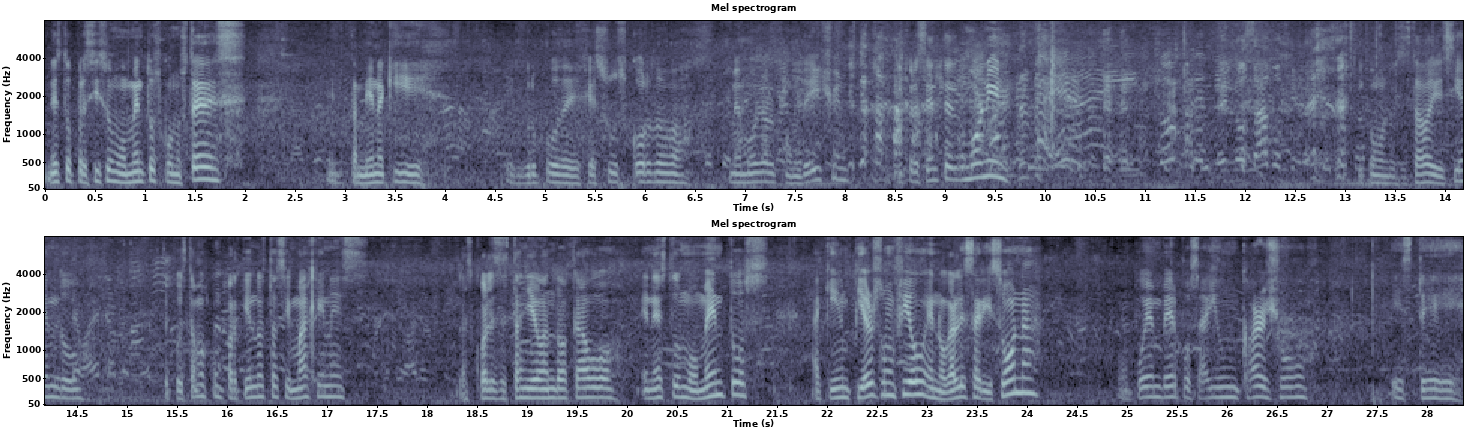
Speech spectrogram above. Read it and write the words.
en estos precisos momentos con ustedes. Eh, También aquí el grupo de Jesús Córdoba Memorial Foundation. Y presentes, good morning. Y como les estaba diciendo, pues estamos compartiendo estas imágenes, las cuales se están llevando a cabo en estos momentos aquí en Pearsonfield, en Nogales, Arizona. Como pueden ver, pues hay un car show este,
